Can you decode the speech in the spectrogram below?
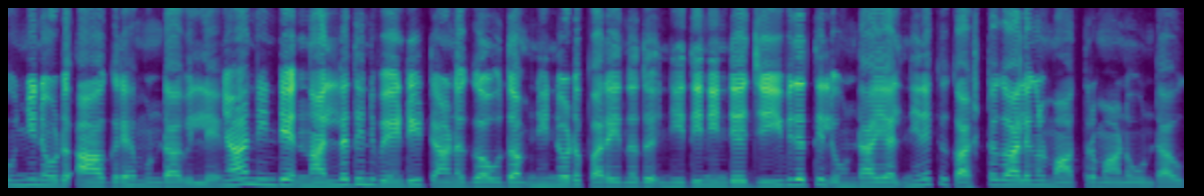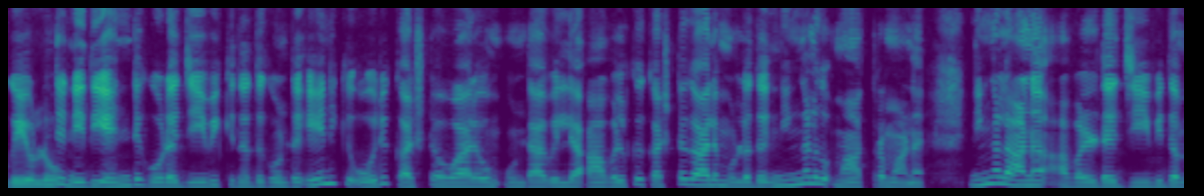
കുഞ്ഞിനോട് ആഗ്രഹമുണ്ടാവില്ലേ? ഞാൻ നിന്റെ നല്ലതിന് വേണ്ടിയിട്ടാണ് ഗൗതം നിന്നോട് പറയുന്നത്. നിധി നിന്റെ ജീവിതത്തിൽ ഉണ്ടായാൽ നിനക്ക് കഷ്ടകാലങ്ങൾ മാത്രമാണ് ഉണ്ടാവുകയുള്ളൂ. എന്റെ നിധി എന്റെ കൂടെ ജീവിക്കുന്നത് കൊണ്ട് എനിക്ക് ഒരു കഷ്ടകാലവും ഉണ്ടാവില്ല. അവൾക്ക് കഷ്ടകാലമുള്ളത് നിങ്ങൾ മാത്രമാണ്. നിങ്ങളാണ് അവളുടെ ജീവിതം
